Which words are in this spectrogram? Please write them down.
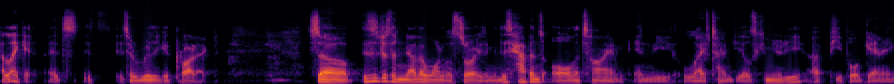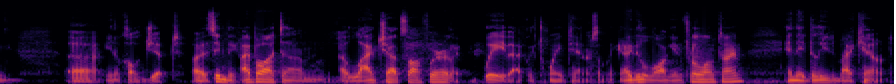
I like it. It's it's it's a really good product. So this is just another one of those stories. I mean, this happens all the time in the lifetime deals community of people getting, uh, you know, called gypped. Uh, same thing. I bought um, a live chat software like way back, like 2010 or something. I didn't log in for a long time, and they deleted my account.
